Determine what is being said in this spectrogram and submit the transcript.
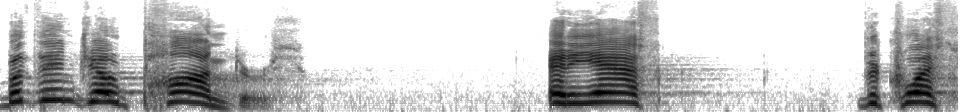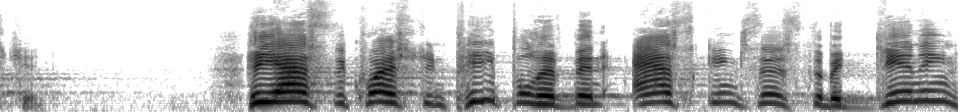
But then Job ponders and he asks the question. He asks the question people have been asking since the beginning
